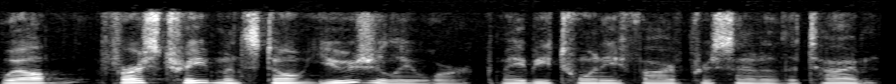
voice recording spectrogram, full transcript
Well, first treatments don't usually work, maybe 25% of the time.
